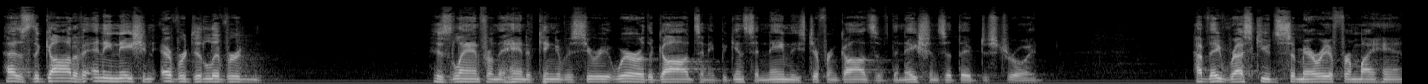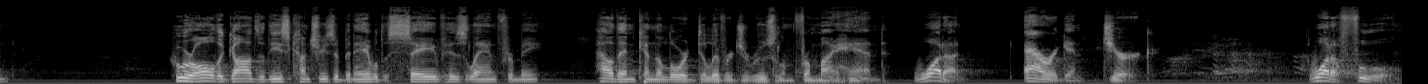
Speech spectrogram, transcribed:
Has the God of any nation ever delivered his land from the hand of king of Assyria? Where are the gods? And he begins to name these different gods of the nations that they've destroyed. Have they rescued Samaria from my hand? Who are all the gods of these countries have been able to save his land from me? How then can the Lord deliver Jerusalem from my hand? What an arrogant jerk. What a fool.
